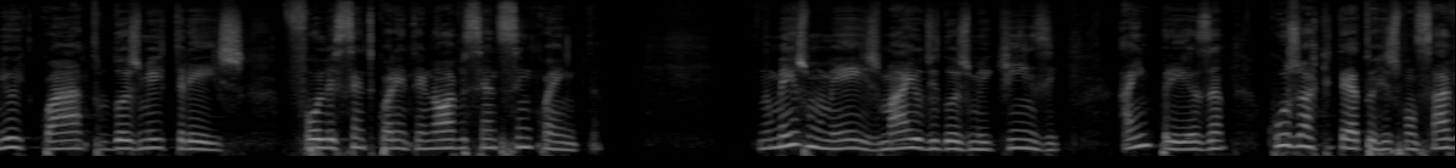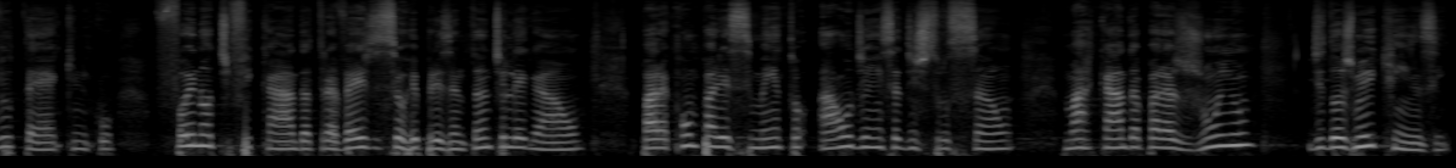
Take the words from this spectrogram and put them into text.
1004/2003, folhas 149 e 150. No mesmo mês, maio de 2015, a empresa, cujo arquiteto responsável técnico foi notificada através de seu representante legal para comparecimento à audiência de instrução marcada para junho de 2015.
